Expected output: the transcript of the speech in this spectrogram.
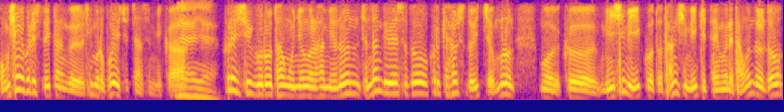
봉쇄해 버릴 수도 있다는 걸 힘으로 보여줬지 않습니까? 예, 예. 그런 식으로 당 운영을 하면은 전당대회에서도 그렇게 할 수도 있죠. 물론 뭐 그 민심이 있고 또 당심이 있기 때문에 당원들도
